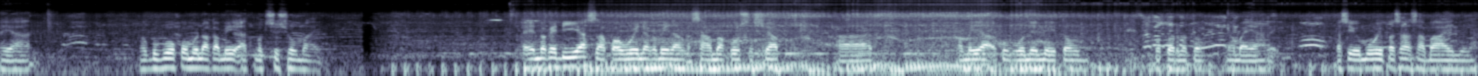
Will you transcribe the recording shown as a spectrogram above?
Ayan. Magbubuko muna kami at magsusumay. Ayan mga Diaz, uh, pauwi na kami ng kasama ko sa shop. At mamaya kukunin na itong motor na to ng mayari. Kasi umuwi pa sa, sa bahay nila.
